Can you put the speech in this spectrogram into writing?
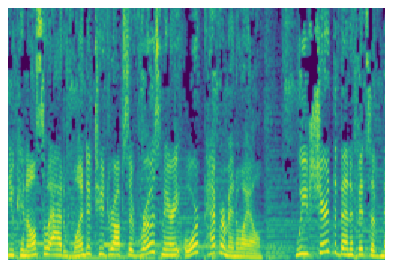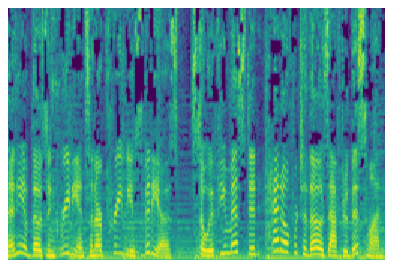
You can also add one to two drops of rosemary or peppermint oil. We've shared the benefits of many of those ingredients in our previous videos, so if you missed it, head over to those after this one.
